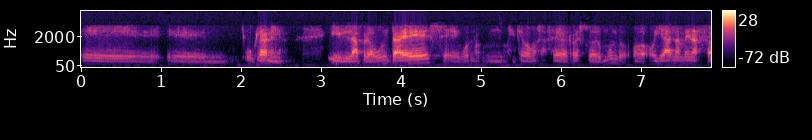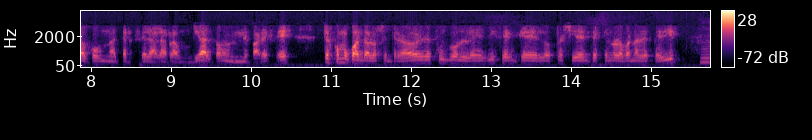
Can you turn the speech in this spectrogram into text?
eh, Ucrania. Y la pregunta es, eh, bueno, ¿qué vamos a hacer el resto del mundo? O, ya han amenazado con una tercera guerra mundial, ¿no? me parece. Esto es como cuando a los entrenadores de fútbol les dicen que los presidentes que no lo van a despedir mm.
